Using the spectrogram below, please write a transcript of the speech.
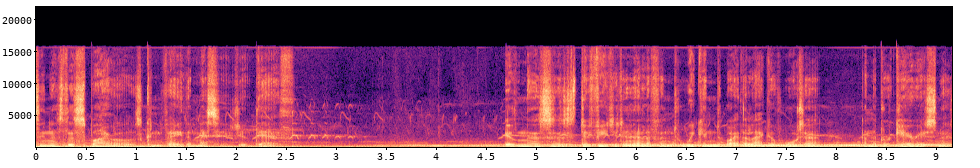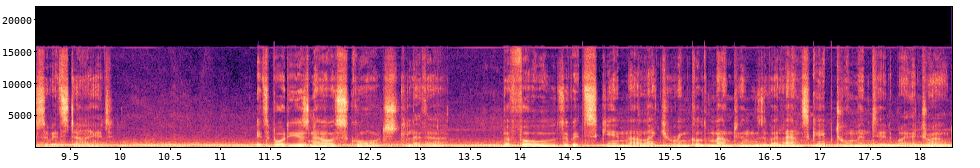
Sinister spirals convey the message of death. Illness has defeated an elephant weakened by the lack of water and the precariousness of its diet. Its body is now scorched leather. The folds of its skin are like wrinkled mountains of a landscape tormented by the drought.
